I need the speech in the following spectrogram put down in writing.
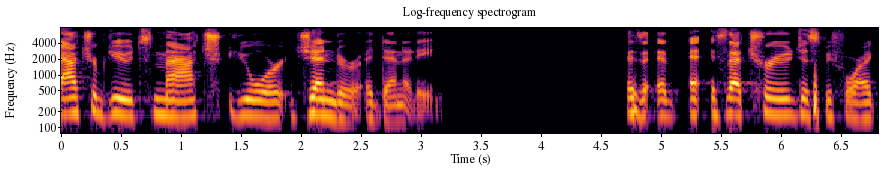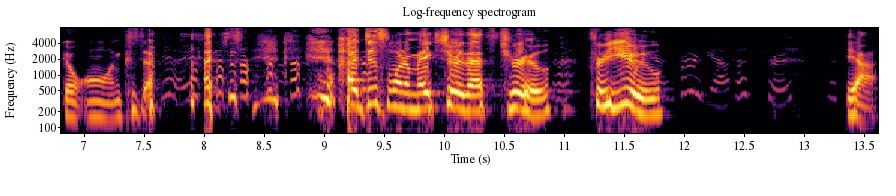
attributes match your gender identity. Is, is that true? Just before I go on, because I, I just I just want to make sure that's true for you. Yeah, that's true. Sure. Yeah.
